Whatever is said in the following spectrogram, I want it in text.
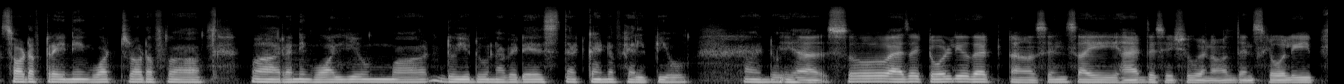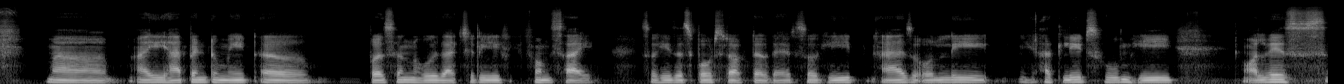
sort of training, what sort of uh, uh, running volume do you do nowadays that kind of helped you? Yeah, so as I told you that since I had this issue and all, then slowly I happened to meet a person who is actually from Sai. So he's a sports doctor there. So he has only athletes whom he always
